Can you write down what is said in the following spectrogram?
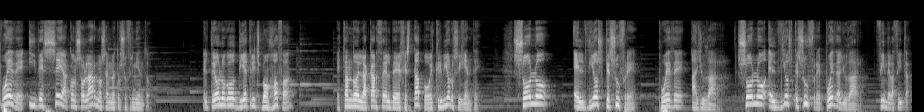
puede y desea consolarnos en nuestro sufrimiento. El teólogo Dietrich Bonhoeffer, estando en la cárcel de Gestapo, escribió lo siguiente: Solo el Dios que sufre puede ayudar. Solo el Dios que sufre puede ayudar. Fin de la cita.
